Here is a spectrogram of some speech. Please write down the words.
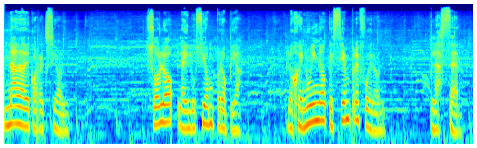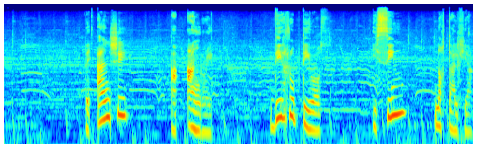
Nada de corrección, solo la ilusión propia, lo genuino que siempre fueron, placer. De Angie a Angry, disruptivos y sin nostalgia.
